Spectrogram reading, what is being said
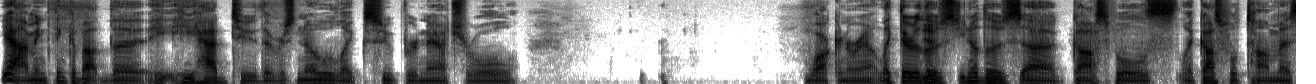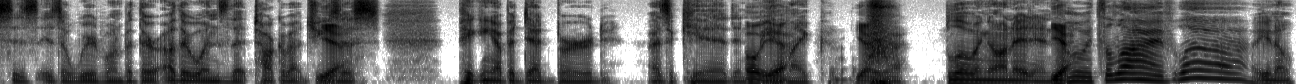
Yeah, I mean, think about the he, he had to. There was no like supernatural walking around. Like there are Yeah. those, you know, those uh gospels. Like Gospel Thomas is is a weird one, but there are other ones that talk about Yeah. Jesus picking up a dead bird as a kid and Oh, being yeah. like Yeah, yeah. Blowing on it and Yeah. oh, it's alive, la, you know.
